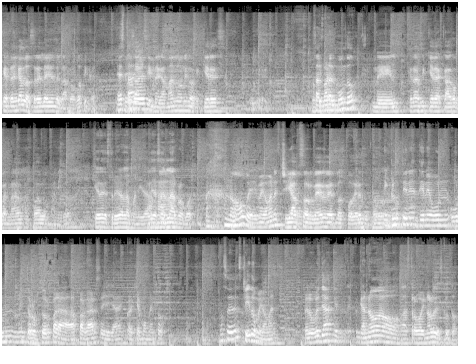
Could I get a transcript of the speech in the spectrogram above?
que tengan las tres leyes de la robótica. Está sabes si Mega Man lo único que quiere es. salvar al mundo. Él, ¿qué tal si quiere acá gobernar a toda la humanidad? Quiere destruir a la humanidad y Ajá. hacerla robot. No, güey, Mega Man es Y chido. absorber güey, los poderes de todo. Incluso tiene, tiene un, un interruptor para apagarse ya en cualquier momento. No sé, es chido Mega Man. Pero pues ya eh, ganó Astro Boy, no lo discuto.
